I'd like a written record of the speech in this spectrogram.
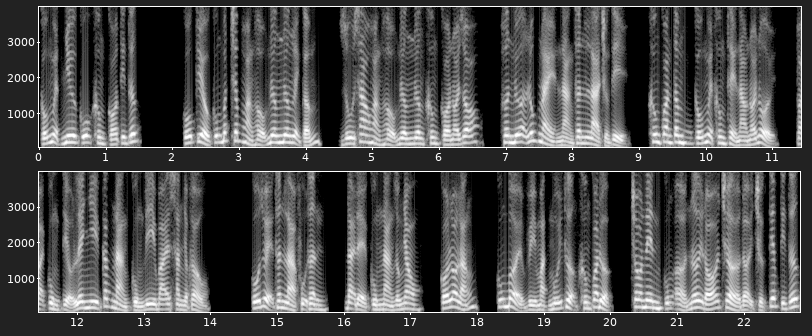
Cố Nguyệt Như cũ không có tin tức. Cố Kiều cũng bất chấp hoàng hậu nương nương lệnh cấm, dù sao hoàng hậu nương nương không có nói rõ, hơn nữa lúc này nàng thân là trưởng tỷ, không quan tâm Cố Nguyệt không thể nào nói nổi, toại cùng tiểu Lê Nhi các nàng cùng đi bãi săn nhập khẩu. Cố Duệ thân là phụ thân, đại để cùng nàng giống nhau, có lo lắng, cũng bởi vì mặt mũi thượng không qua được, cho nên cũng ở nơi đó chờ đợi trực tiếp tin tức.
